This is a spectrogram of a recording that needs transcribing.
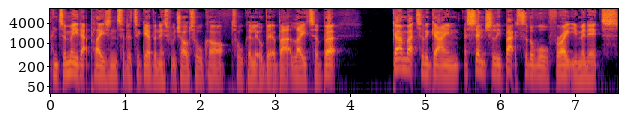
And to me, that plays into the togetherness, which I'll talk, I'll talk a little bit about later. But going back to the game, essentially back to the wall for 80 minutes,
